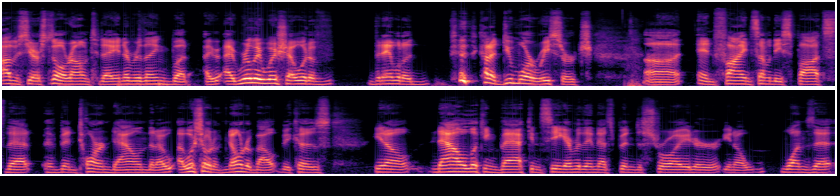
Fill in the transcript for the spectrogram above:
obviously are still around today and everything, but I, I really wish I would have been able to kind of do more research uh, and find some of these spots that have been torn down that I, I wish I would have known about because you know, now looking back and seeing everything that's been destroyed or, you know, ones that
